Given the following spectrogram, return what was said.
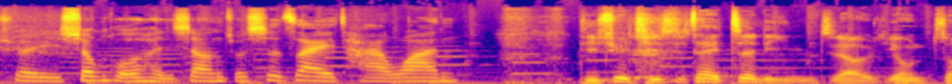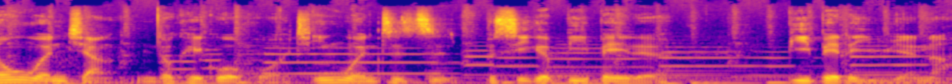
所以生活很像就是在台湾。的确，其实在这里，你知道用中文讲你都可以过活，英文这字不是一个必备的必备的语言啦、啊。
